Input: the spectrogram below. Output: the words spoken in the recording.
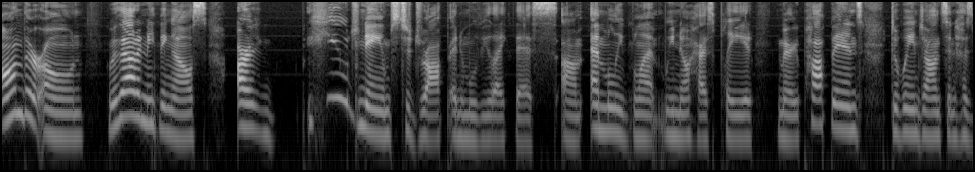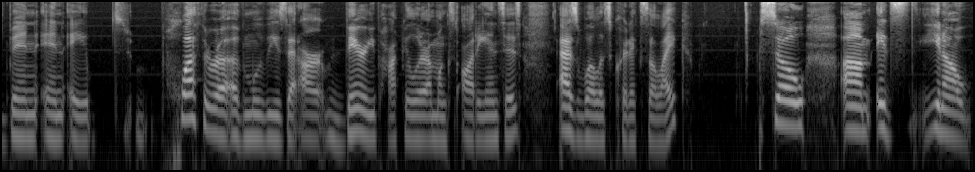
on their own, without anything else, are huge names to drop in a movie like this. Um, Emily Blunt, we know, has played Mary Poppins. Dwayne Johnson has been in a plethora of movies that are very popular amongst audiences as well as critics alike. So um, it's, you know,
